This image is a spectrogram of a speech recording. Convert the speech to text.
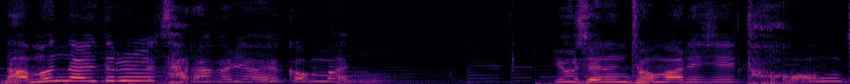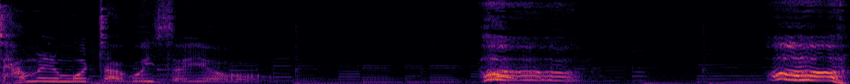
남은 날들을 살아가려 할 것만 요새는 저 말이지 통 잠을 못 자고 있어요. 아, 아,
